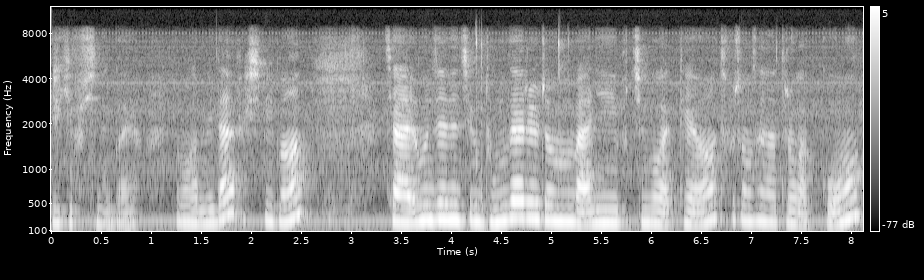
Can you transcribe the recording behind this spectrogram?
이렇게 푸시는 거예요. 넘어갑니다. 112번. 자, 이 문제는 지금 동사를 좀 많이 붙인 것 같아요. to부정사 하나 들어갔고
